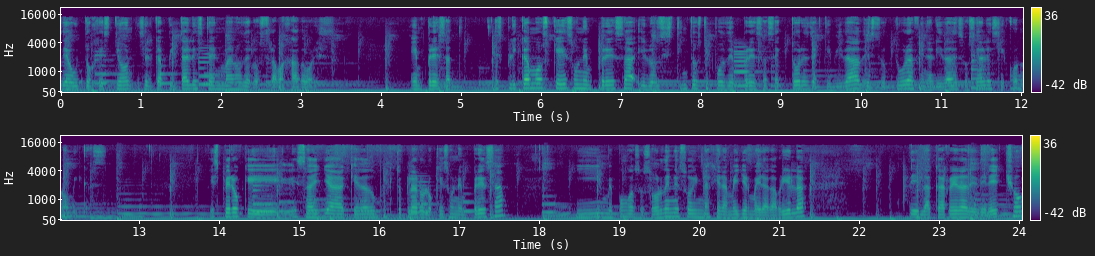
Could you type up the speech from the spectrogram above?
de autogestión si el capital está en manos de los trabajadores. Empresa. Explicamos qué es una empresa y los distintos tipos de empresas, sectores de actividad, estructura, finalidades sociales y económicas. Espero que les haya quedado un poquito claro lo que es una empresa y me pongo a sus órdenes. Soy Nájera Meyer Mayra Gabriela de la carrera de Derecho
